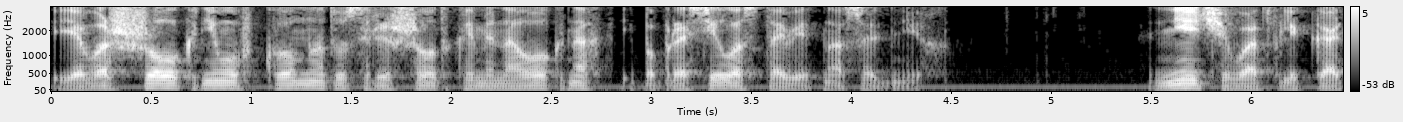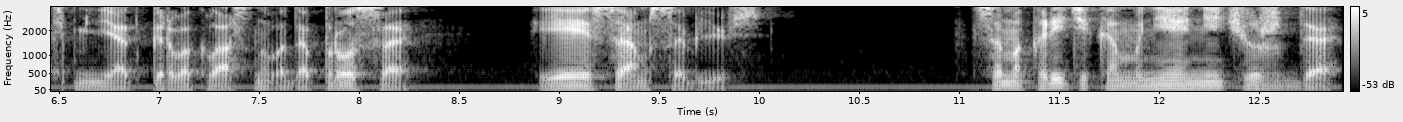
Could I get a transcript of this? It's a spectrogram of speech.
Я вошел к нему в комнату с решетками на окнах и попросил оставить нас одних. Нечего отвлекать меня от первоклассного допроса, я и сам собьюсь. Самокритика мне не чужда,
